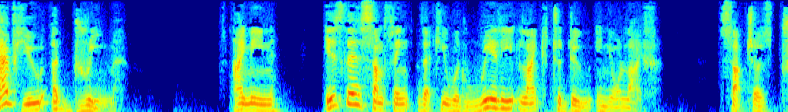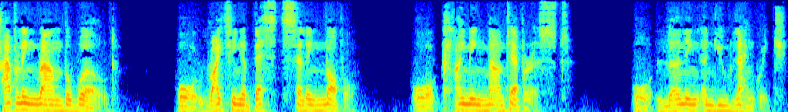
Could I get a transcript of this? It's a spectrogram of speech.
Have you a dream? I mean, is there something that you would really like to do in your life, such as travelling round the world, or writing a best-selling novel, or climbing Mount Everest, or learning a new language?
